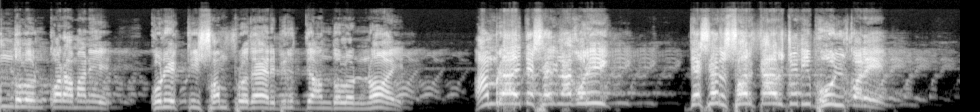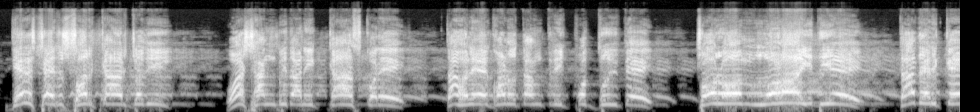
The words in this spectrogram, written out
আন্দোলন করা মানে কোন একটি সম্প্রদায়ের বিরুদ্ধে আন্দোলন নয়। আমরা দেশের নাগরিক, দেশের সরকার যদি ভুল করে, দেশের সরকার যদি অসাংবিধানিক কাজ করে, তাহলে গণতান্ত্রিক পদ্ধতিতে চরম লড়াই দিয়ে তাদেরকে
